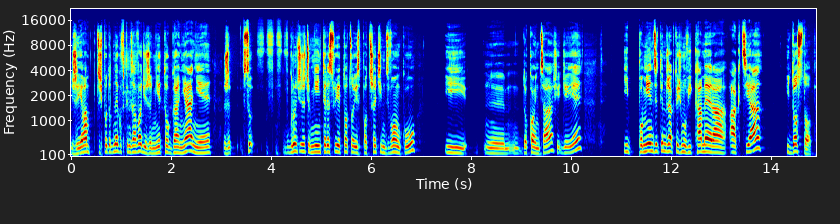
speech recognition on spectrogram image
I że ja mam coś podobnego w tym zawodzie, że mnie to ganianie, że w, w, w gruncie rzeczy mnie interesuje to, co jest po trzecim dzwonku i ym, do końca się dzieje i pomiędzy tym, że jak ktoś mówi kamera, akcja i do stop.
